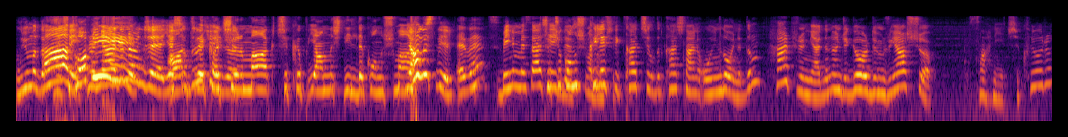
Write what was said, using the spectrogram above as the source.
uyumadan Ha, şey, tabii. premierden önce yaşadığın Antre şeydi. kaçırmak, çıkıp yanlış dilde konuşmak. Yanlış değil. Evet. Benim mesela Türkçe şeydir, konuşmadım klasik çünkü. kaç yıldır kaç tane oyunda oynadım. Her premierden önce gördüğüm rüya şu. Sahneye çıkıyorum,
